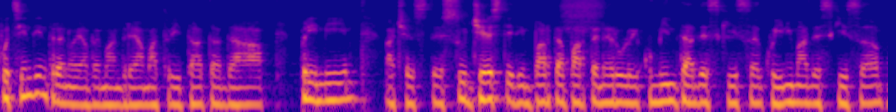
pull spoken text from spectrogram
puțin dintre noi avem, Andreea, maturitatea de a primi aceste sugestii din partea partenerului cu mintea deschisă, cu inima deschisă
